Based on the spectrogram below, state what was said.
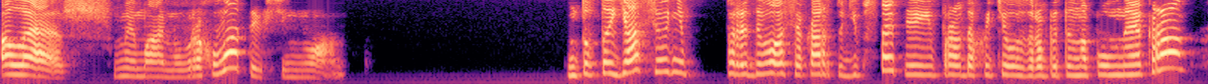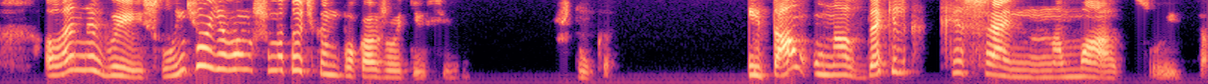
але ж ми маємо врахувати всі нюанси. Ну, тобто, я сьогодні передивилася карту Діпстет, я її, правда, хотіла зробити на повний екран, але не вийшло. Нічого, я вам шматочками покажу ті всі штуки. І там у нас декілька кишень намацується.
